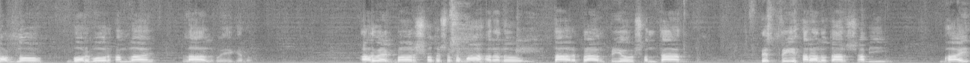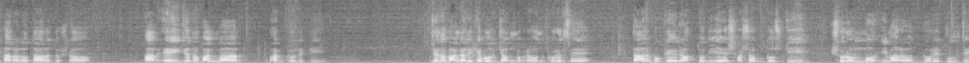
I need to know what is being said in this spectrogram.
নগ্ন বর্বর হামলায় লাল হয়ে গেল। আরও একবার শত শত মা হারালো তার প্রাণ প্রিয় সন্তান। স্ত্রী হারালো তার স্বামী, ভাই হারালো তার দূষক আর এই যেন বাংলার ভাগ্যলিপি। যেন বাঙালি কেবল জন্মগ্রহণ করেছে, তার বুকে রক্ত দিয়ে শাসক গোষ্ঠীর সুরম্য ইমারত গড়ে তুলতে।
